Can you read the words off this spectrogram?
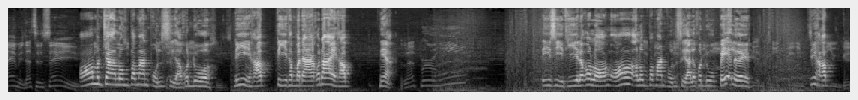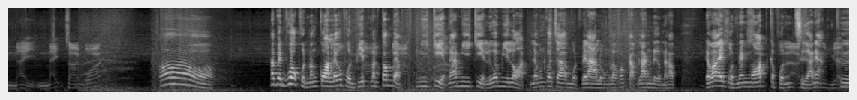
damage. That's insane. อ๋อ มันจะอารมณ์ประมาณผลเสือคนดู นี่ครับ ตีธรรมดาก็ได้ครับ เนี่ยตีสี่ทีแล้วก็ร้อง อ๋อ อารมณ์ประมาณผลเสือเลยคนดูเป๊ะเลย Getting tucked in. I'm นี่ครับอ๋อถ้าเป็นพวกผลมังกรแล้วก็ผลพิษมันต้องแบบมีเกียรดนะ มีเกียรดหรือว่ามีหลอด แล้วมันก็จะหมดเวลาลงเราก็กลับร่างเดิมนะครับ แต่ว่าไอ้ผลแมงมอสกับผลเสือเนี่ย คือ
